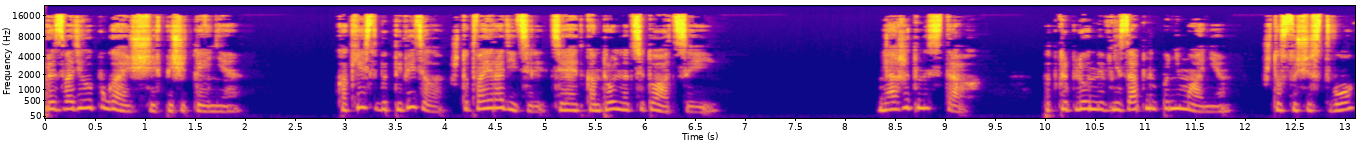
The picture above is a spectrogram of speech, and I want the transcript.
производила пугающее впечатление. Как если бы ты видела, что твои родители теряют контроль над ситуацией. Неожиданный страх, подкрепленный внезапным пониманием, что существо,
